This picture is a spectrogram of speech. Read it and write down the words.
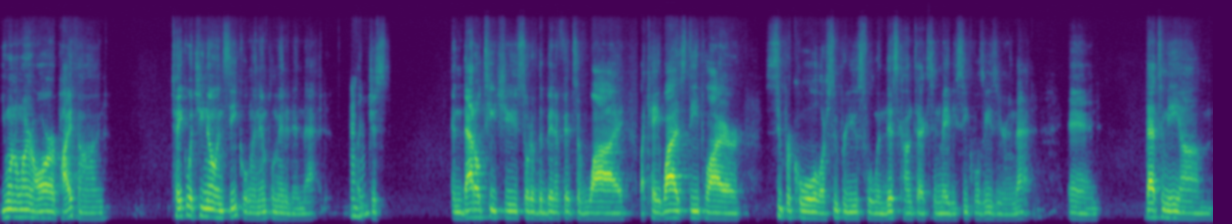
you want to learn R or Python, take what you know in SQL and implement it in that. Mm-hmm. Like just and that'll teach you sort of the benefits of why, like, hey, why is dplyr super cool or super useful in this context and maybe SQL's easier in that. And that to me, um,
